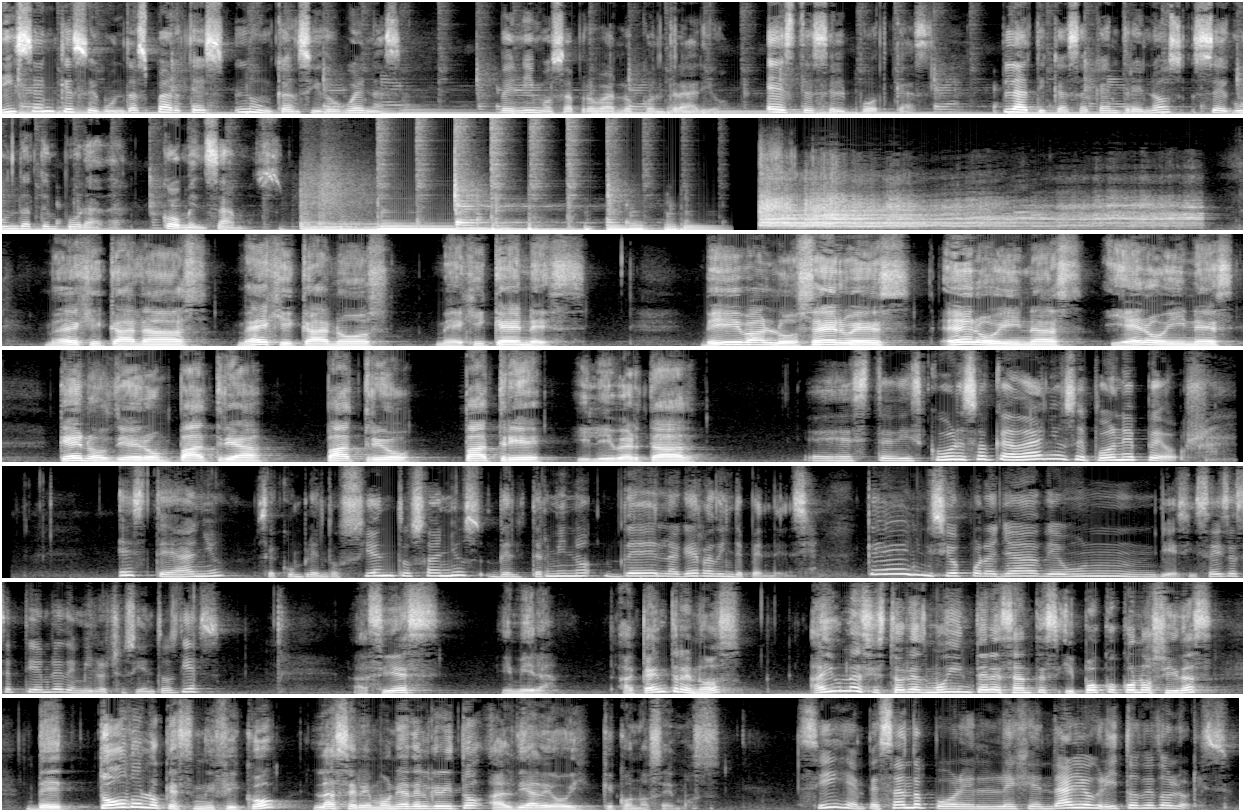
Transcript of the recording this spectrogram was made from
Dicen que segundas partes nunca han sido buenas. Venimos a probar lo contrario. Este es el podcast. Pláticas acá entre nos, segunda temporada. Comenzamos. Mexicanas, mexicanos, mexiquenes. Vivan los héroes, heroínas y heroínes que nos dieron patria, patrio, patrie y libertad. Este discurso cada año se pone peor. Este año se cumplen 200 años del término de la Guerra de Independencia, que inició por allá de un 16 de septiembre de 1810. Así es. Y mira, acá entre nos hay unas historias muy interesantes y poco conocidas de todo lo que significó la ceremonia del grito al día de hoy que conocemos. Sí, empezando por el legendario grito de Dolores.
